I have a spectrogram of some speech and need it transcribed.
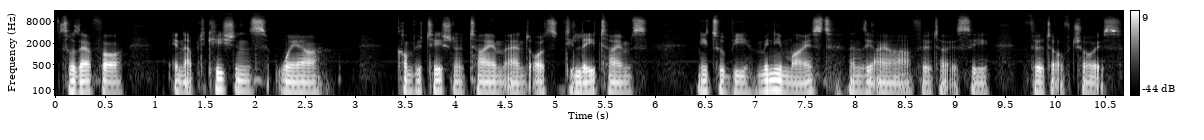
So therefore in applications where computational time and also delay times need to be minimized, then the IIR filter is the filter of choice.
